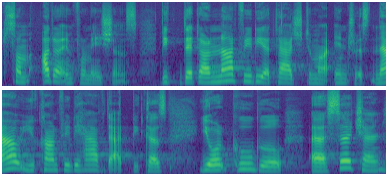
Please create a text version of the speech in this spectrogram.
some other informations that are not really attached to my interest. Now you can't really have that because your Google uh, search en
